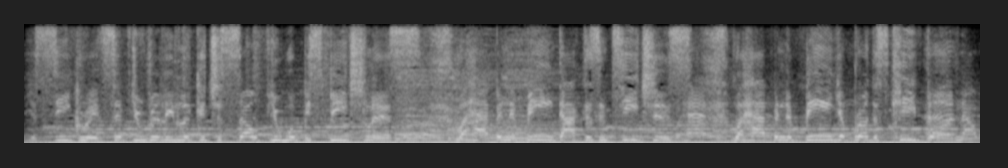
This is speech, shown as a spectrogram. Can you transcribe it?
Your secrets, if you really look at yourself, you would be speechless. What happened to being doctors and teachers? What happened to being your brother's keeper? Now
